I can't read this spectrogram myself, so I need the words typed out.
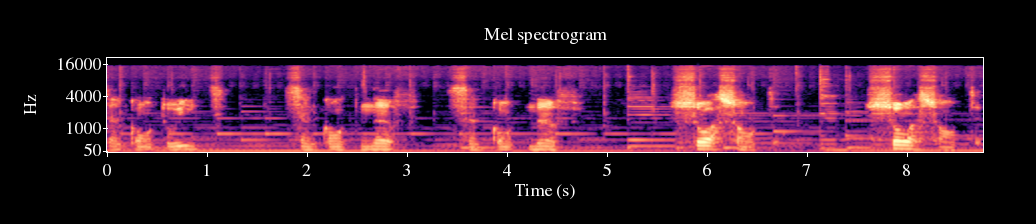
58, 59, 59, 60, 60,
